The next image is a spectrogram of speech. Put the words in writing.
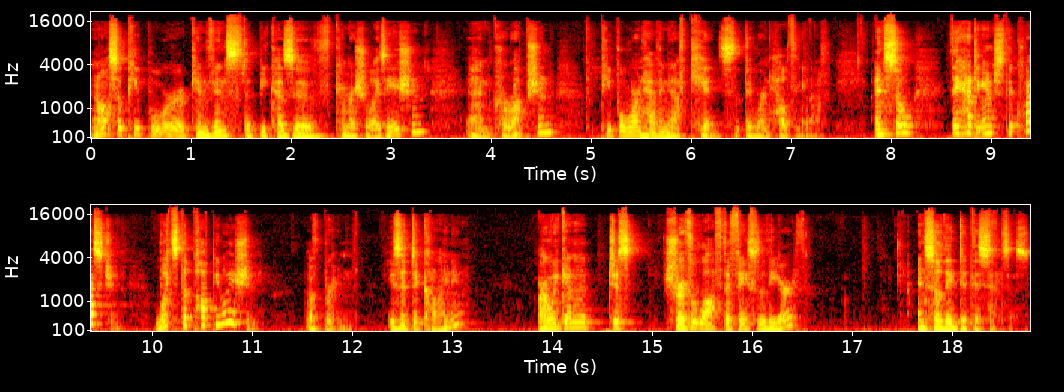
And also, people were convinced that because of commercialization and corruption, people weren't having enough kids, that they weren't healthy enough. And so they had to answer the question what's the population of Britain? Is it declining? Are we going to just shrivel off the face of the earth? And so they did the census.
